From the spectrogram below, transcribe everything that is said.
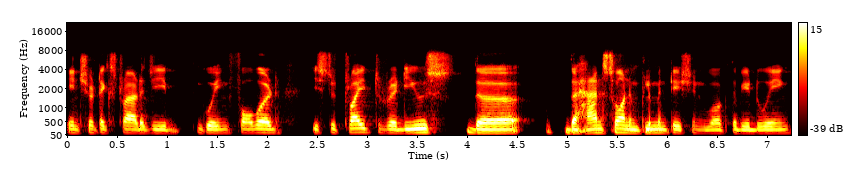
insurtech strategy going forward is to try to reduce the the hands-on implementation work that we're doing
